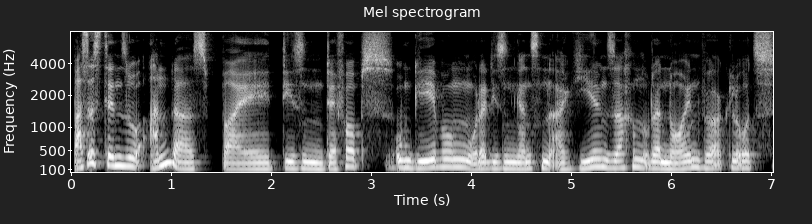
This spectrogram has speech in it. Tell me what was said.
Was ist denn so anders bei diesen DevOps-Umgebungen oder diesen ganzen agilen Sachen oder neuen Workloads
